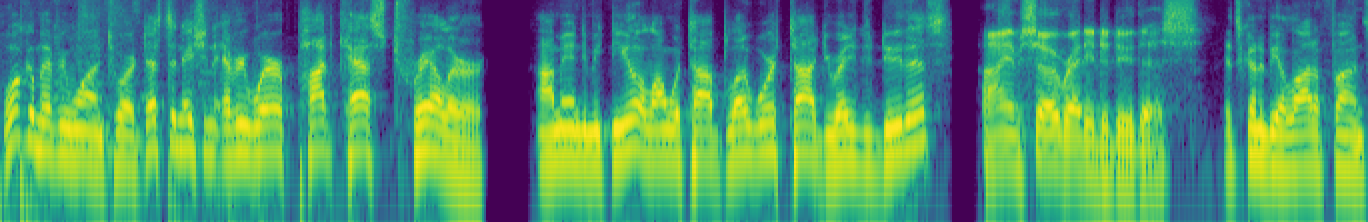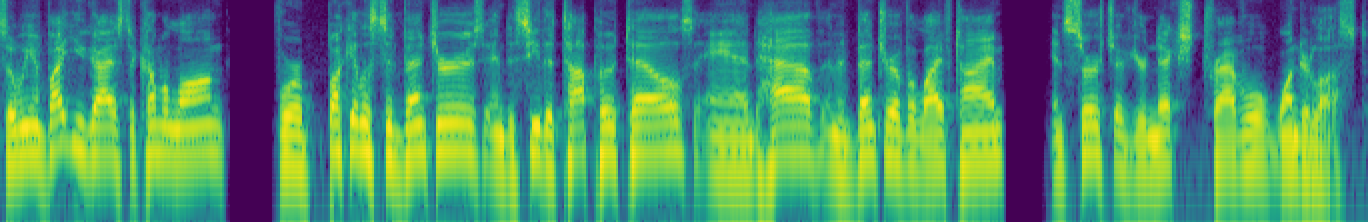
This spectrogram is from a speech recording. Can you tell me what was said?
Welcome, everyone, to our Destination Everywhere podcast trailer. I'm Andy McNeil along with Todd Bloodworth. Todd, you ready to do this? I am so ready to do this. It's going to be a lot of fun. So, we invite you guys to come along for bucket list adventures and to see the top hotels and have an adventure of a lifetime in search of your next travel wanderlust.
